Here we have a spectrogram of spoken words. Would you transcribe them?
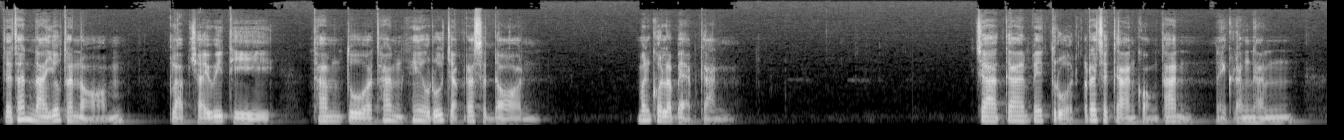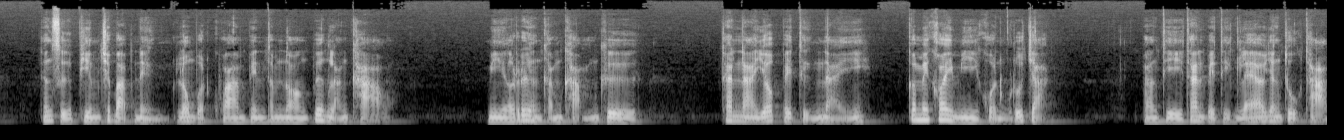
แต่ท่านนายกถนอมกลับใช้วิธีทำตัวท่านให้รู้จักราษฎร มันคนละแบบกัน จากการไปตรวจราชการของท่านในครั้งนั้น หนังสือพิมพ์ฉบับหนึ่งลงบทความเป็นทำนองเบื้องหลังข่าว มีเรื่องขำๆคือ ท่านนายกไปถึงไหน ก็ไม่ค่อยมีคนรู้จัก บางทีท่านไปถึงแล้วยังถูกถาม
